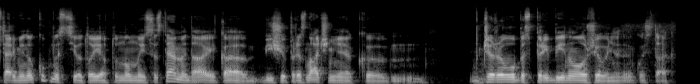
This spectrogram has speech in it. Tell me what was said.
термін окупності отої автономної системи, да, яка більше призначення як джерело безперебійного оживлення, ну, якось так.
